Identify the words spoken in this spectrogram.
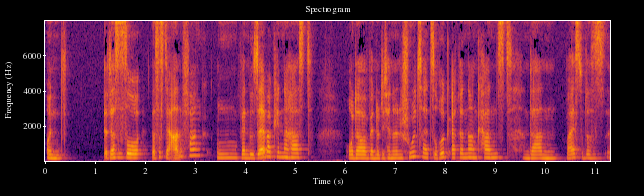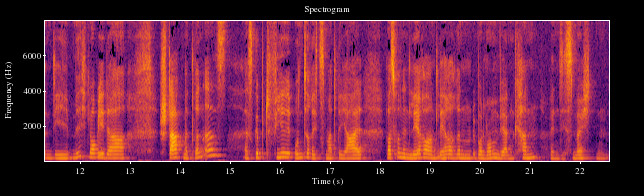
Und das ist so, das ist der Anfang. Wenn du selber Kinder hast oder wenn du dich an deine Schulzeit zurückerinnern kannst, dann weißt du, dass die Milchlobby da stark mit drin ist. Es gibt viel Unterrichtsmaterial, was von den Lehrer und Lehrerinnen übernommen werden kann, wenn sie es möchten.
